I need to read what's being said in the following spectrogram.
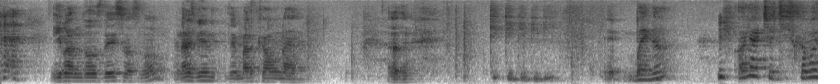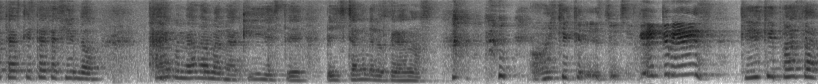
iban dos de esos, ¿no? Más bien le marca una. Eh, bueno, hola chuchis, ¿cómo estás? ¿Qué estás haciendo? Ay, pues nada, man, aquí, este, pellizcándome los granos. Ay, ¿qué crees, chuchis? ¿Qué crees? ¿Qué, qué pasa?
